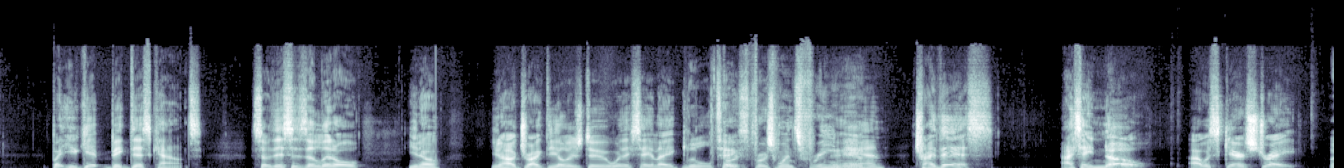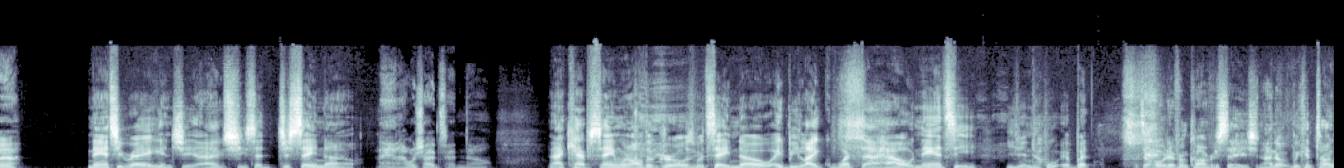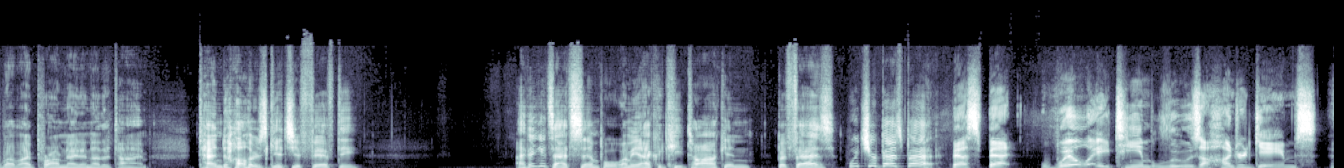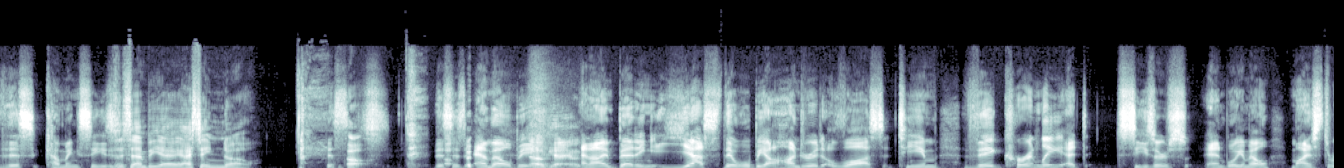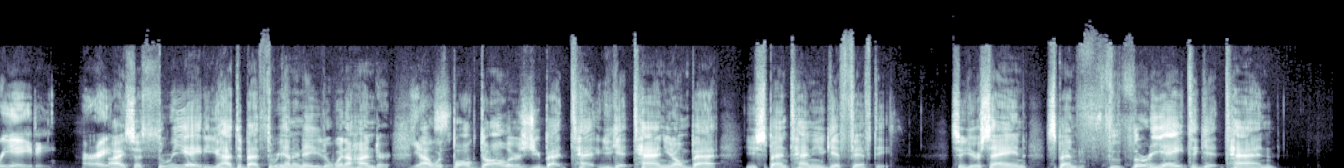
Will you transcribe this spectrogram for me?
but you get big discounts. So this is a little, you know, you know how drug dealers do, where they say like Little first, taste. first one's free, Yeah, yeah. man. Try this. I say no. I was scared straight. Yeah. Nancy Reagan, she I, she said just say no. Man, I wish I'd said no. And I kept saying when all the girls would say no, I'd be like, "What the hell, Nancy? You didn't know." But it's a whole different conversation. I don't. We can talk about my prom night another time. Ten dollars gets you fifty. I think it's that simple. I mean, I could keep talking, but Fez, what's your best bet? Best bet. Will a team lose 100 games this coming season? Is this NBA? I say no. This Oh. is this is MLB. Okay, okay. And I'm betting yes, there will be a hundred loss team. They currently at Caesars and William Hill minus 380. All right. All right, so 380, you had to bet 380 to win 100. Now with bulk dollars, you bet 10, you get 10, you don't bet. You spend 10 and you get 50. So you're saying spend th- 38 to get 10.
